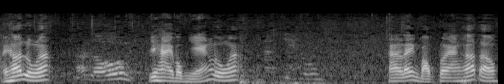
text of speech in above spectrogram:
Đây hết luôn á Hết luôn. với hai bọc nhãn luôn á à, lấy một bọc thôi ăn hết không?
